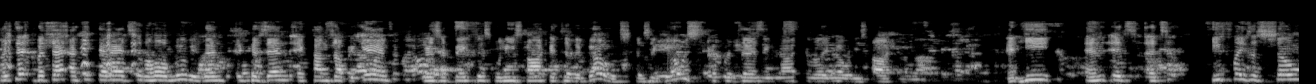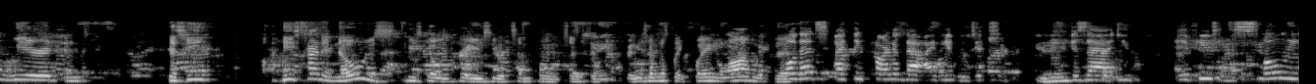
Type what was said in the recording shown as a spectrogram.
But that, but that, I think that adds to the whole movie. Then, because then it comes up again. There's a twist when he's talking to the ghost, because the ghosts are pretending not to really know what he's talking about. And he, and it's, it's, he plays it so weird, and because he, he's kind of knows he's going crazy at some points. I think, but he's almost like playing along with it. Well, that's, I think, part of that idea of addiction Mhm. is that you, if you slowly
